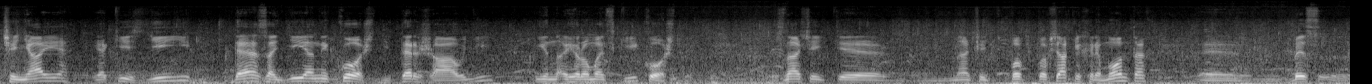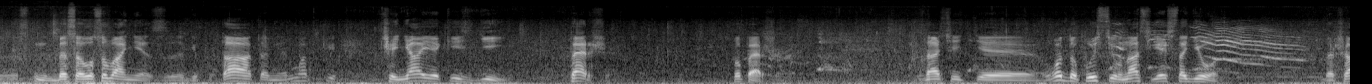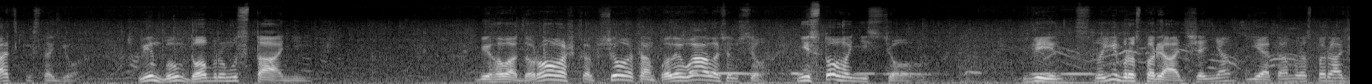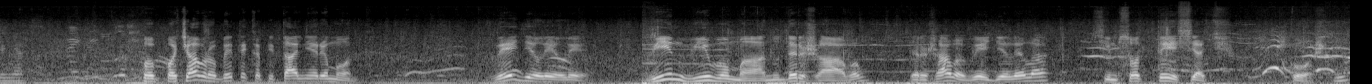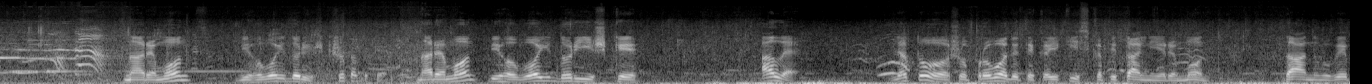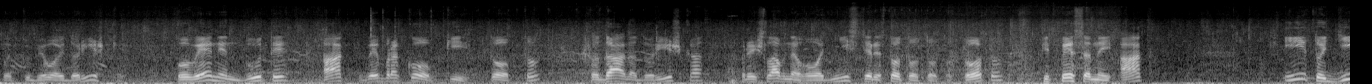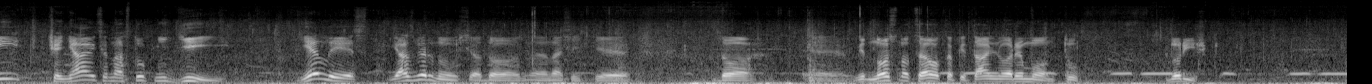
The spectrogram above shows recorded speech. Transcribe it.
вчиняє якісь дії, де задіяні кошти державні і громадські кошти. Значить, е, значить по, по всяких ремонтах е, без, без согласування з депутатами, громадські, вчиняє якісь дії. Перше, по-перше, значить, е, от, допустимо, у нас є стадіон, Бершацький стадіон. Він був в доброму стані. Бігова дорожка, все там поливалося, все. Ні з того, ні з цього. Він своїм розпорядженням, є там розпорядження, почав робити капітальний ремонт. Виділили, він ввів в оману державу. Держава виділила 700 тисяч коштів на ремонт бігової доріжки. Що там таке? На ремонт бігової доріжки. Але для того, щоб проводити якийсь капітальний ремонт в даному випадку бігової доріжки, повинен бути акт вибраковки. Тобто, що дана доріжка прийшла в негодність через то-то, то-то, то-то, підписаний акт, і тоді вчиняються наступні дії. Є лист, я звернувся до, е, значить, е, до відносно цього капітального ремонту доріжки.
